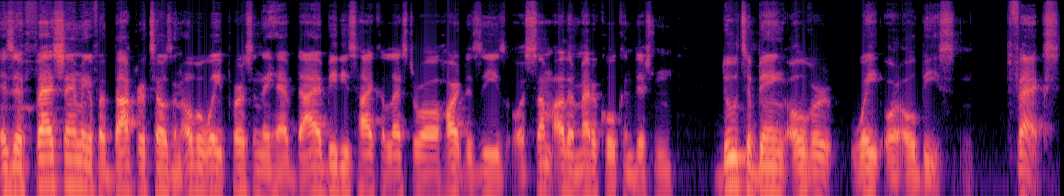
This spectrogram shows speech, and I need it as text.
Is it fat shaming if a doctor tells an overweight person they have diabetes, high cholesterol, heart disease, or some other medical condition due to being overweight or obese? Facts.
